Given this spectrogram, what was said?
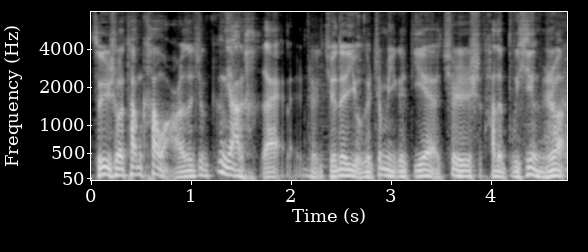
所以说他们看我儿子就更加的和蔼了，觉得有个这么一个爹，确实是他的不幸，是吧？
